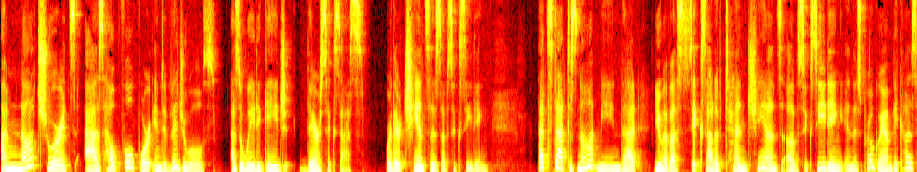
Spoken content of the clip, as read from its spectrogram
I'm not sure it's as helpful for individuals as a way to gauge their success or their chances of succeeding. That stat does not mean that you have a 6 out of 10 chance of succeeding in this program because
